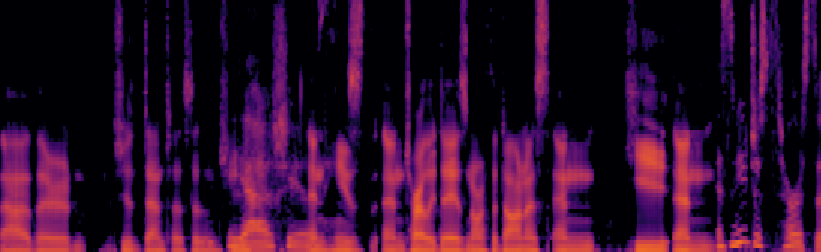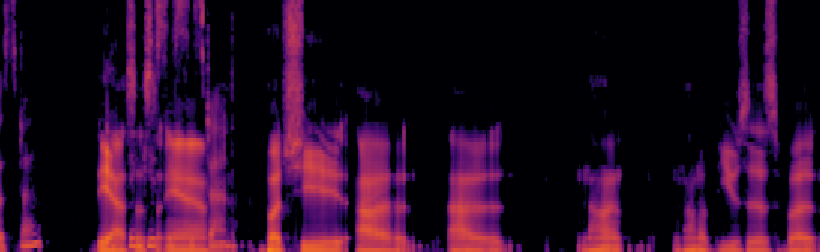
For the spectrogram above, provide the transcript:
uh they're she's a dentist, isn't she? yeah, she is. And he's and Charlie Day is an orthodontist, and he and Isn't he just her assistant? yeah, assistant- he's yeah. assistant. but she uh uh not not abuses but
